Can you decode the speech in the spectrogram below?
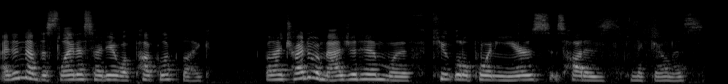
I didn't have the slightest idea what Puck looked like, but I tried to imagine him with cute little pointy ears as hot as Nick Jonas.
